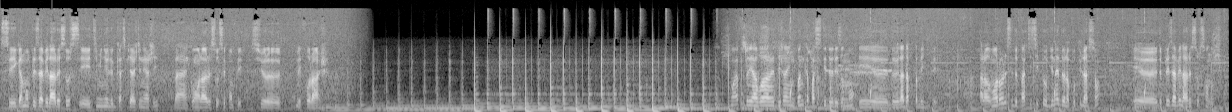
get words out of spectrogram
c'est également préserver la ressource et diminuer le gaspillage d'énergie ben, quand la ressource est pompée sur euh, les forages. Moi, il faudrait avoir déjà une bonne capacité de raisonnement et de l'adaptabilité. Alors mon rôle c'est de participer au bien-être de la population et euh, de préserver la ressource en eau.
